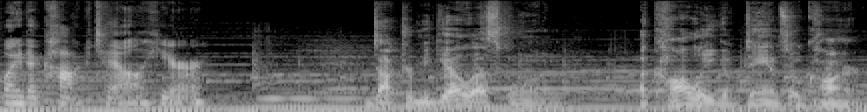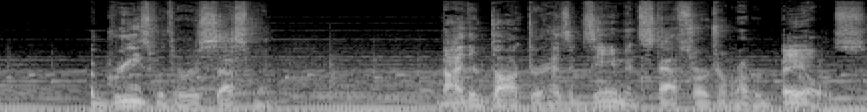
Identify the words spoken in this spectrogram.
quite a cocktail here. Dr. Miguel Escalon, a colleague of Dams O'Connor, agrees with her assessment. Neither doctor has examined Staff Sergeant Robert Bales,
